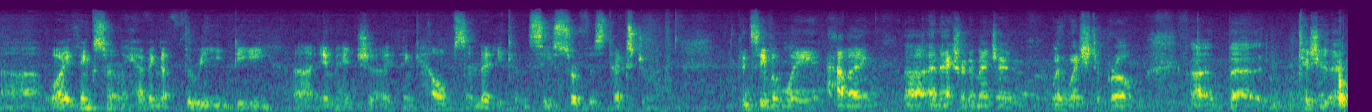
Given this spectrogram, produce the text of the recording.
Uh, well, I think certainly having a 3D uh, image, I think helps in that you can see surface texture. Conceivably, having uh, an extra dimension with which to probe uh, the tissue that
